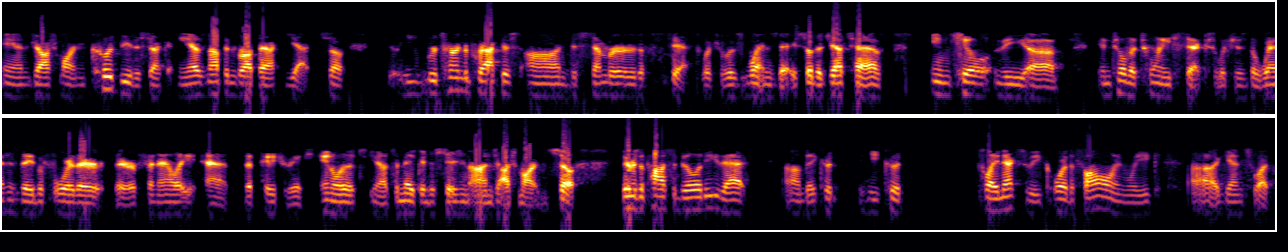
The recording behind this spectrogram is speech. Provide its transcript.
and Josh Martin could be the second. He has not been brought back yet. So he returned to practice on December the 5th, which was Wednesday. So the Jets have until the, uh, until the 26th, which is the Wednesday before their, their finale at the Patriots in order to, you know, to make a decision on Josh Martin. So there's a possibility that, um, they could, he could play next week or the following week uh, against what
